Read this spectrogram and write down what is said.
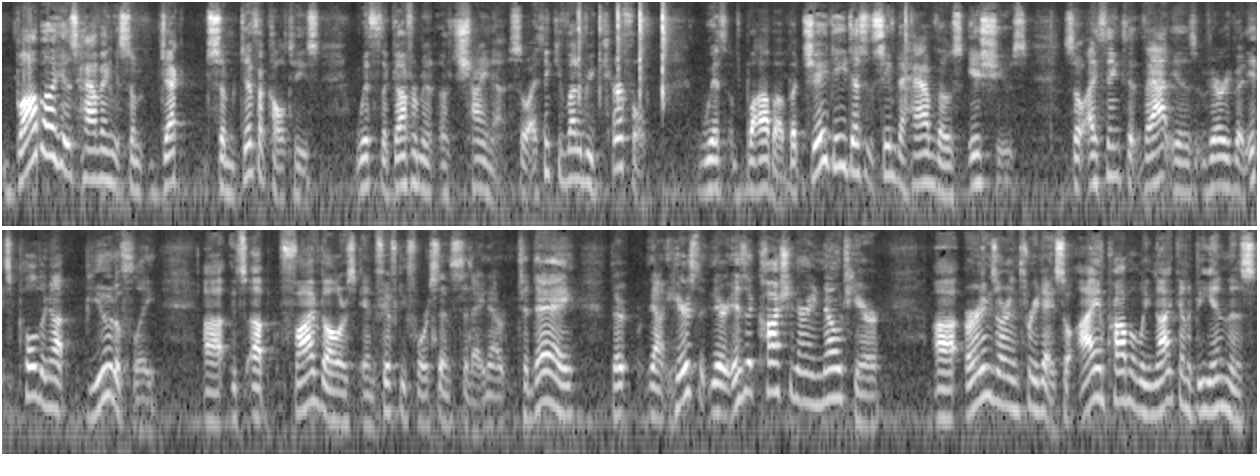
Baba is having some dec- some difficulties with the government of China, so I think you've got to be careful with Baba. But JD doesn't seem to have those issues. So I think that that is very good. It's pulling up beautifully. Uh, it's up five dollars and fifty four cents today. Now today, there now here's the, there is a cautionary note here. Uh, earnings are in three days, so I am probably not going to be in this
